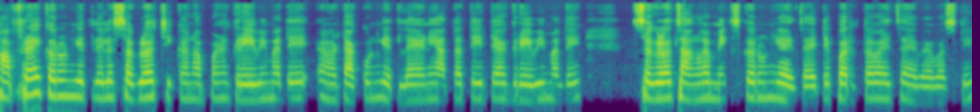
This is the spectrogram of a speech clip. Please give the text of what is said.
हाफ फ्राय करून घेतलेलं सगळं चिकन आपण ग्रेव्हीमध्ये टाकून टाकून घेतलंय आणि आता ते त्या ग्रेव्हीमध्ये सगळं चांगलं मिक्स करून घ्यायचं आहे ते परतवायचं आहे व्यवस्थित.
